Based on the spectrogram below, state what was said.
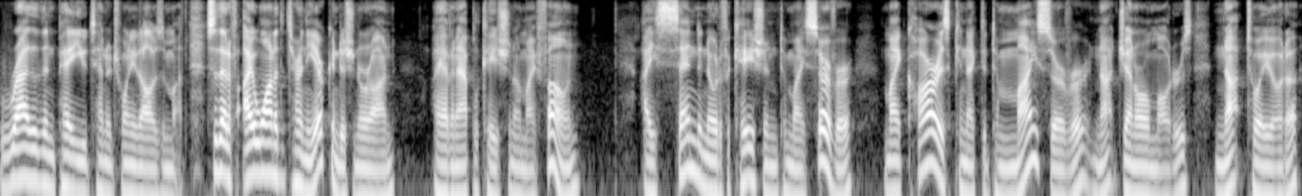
rather than pay you 10 or $20 a month? So that if I wanted to turn the air conditioner on, I have an application on my phone, I send a notification to my server, My car is connected to my server, not General Motors, not Toyota,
